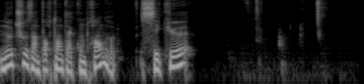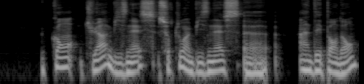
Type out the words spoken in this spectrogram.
une autre chose importante à comprendre, c'est que quand tu as un business, surtout un business euh, indépendant,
